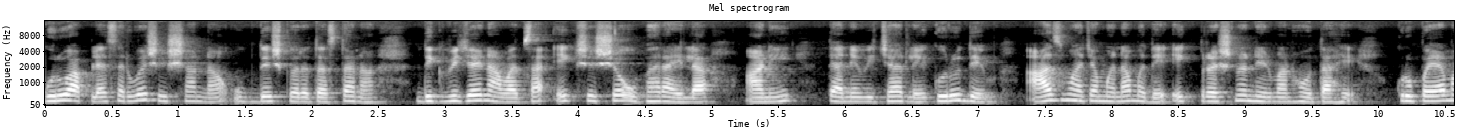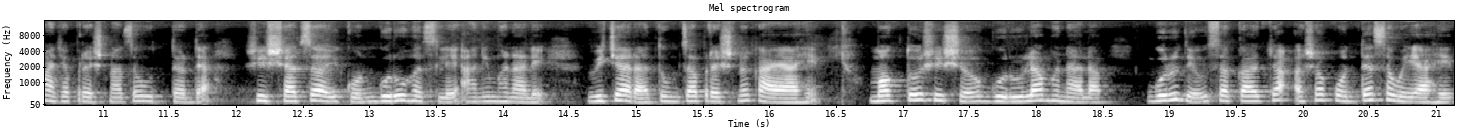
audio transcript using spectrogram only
गुरु आपल्या सर्व शिष्यांना उपदेश करत असताना दिग्विजय नावाचा एक शिष्य उभा राहिला आणि त्याने विचारले गुरुदेव आज माझ्या मनामध्ये एक प्रश्न निर्माण होत आहे. कृपया माझ्या प्रश्नाचं उत्तर द्या. शिष्याचं ऐकून गुरु हसले आणि म्हणाले विचारा तुमचा प्रश्न काय आहे? मग तो शिष्य गुरुला म्हणाला गुरुदेव सकाळच्या अशा कोणत्या सवयी आहेत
